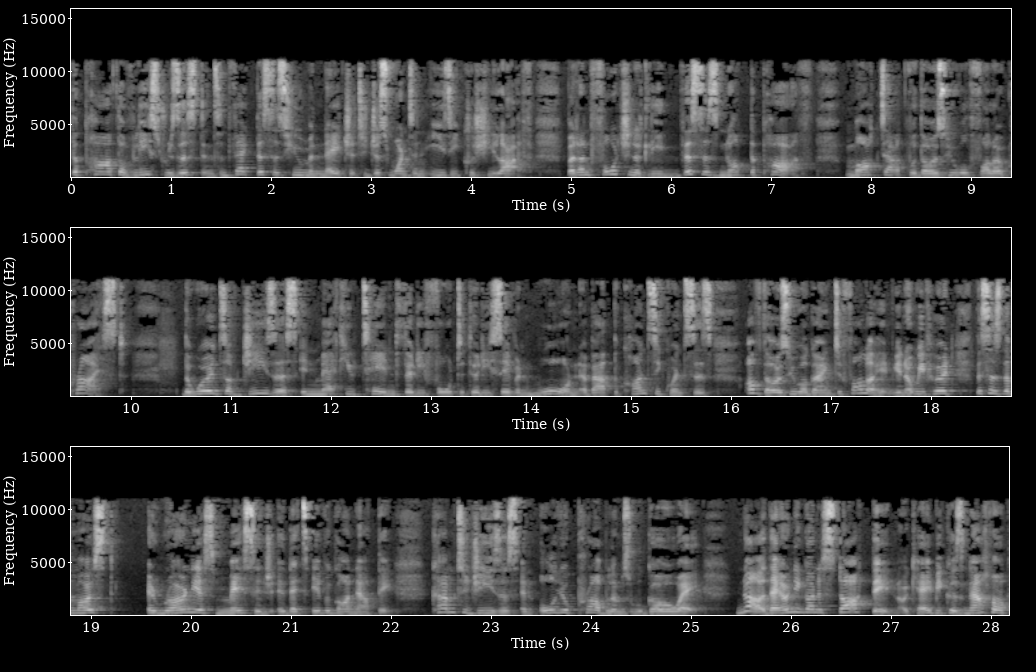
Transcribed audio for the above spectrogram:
the path of least resistance. In fact, this is human nature to just want an easy, cushy life. But unfortunately, this is not the path marked out for those who will follow Christ. The words of Jesus in Matthew 10 34 to 37 warn about the consequences of those who are going to follow him. You know, we've heard this is the most erroneous message that's ever gone out there. Come to Jesus and all your problems will go away. No, they're only going to start then, okay? Because now,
